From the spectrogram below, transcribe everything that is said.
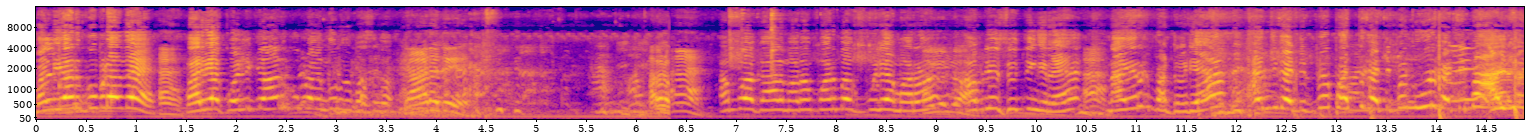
மல்லிகான்னு கூப்பிடாத. ஆ. வரியா கொல்லிக்கான்னு கூப்பிடாங்க இந்த ஊருக்கு பசங்க. யாரது அம்பா கால மரம் பரும்பாக்கு புளிய மரம். அப்படியே சுத்திங்கிற. ஆ. நான் இருக்கு பட்டு விடியா அஞ்சு கட்டிப்பேன் பத்து கட்டிப்பேன் நூறு கட்டிப்பேன் ஐந்து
